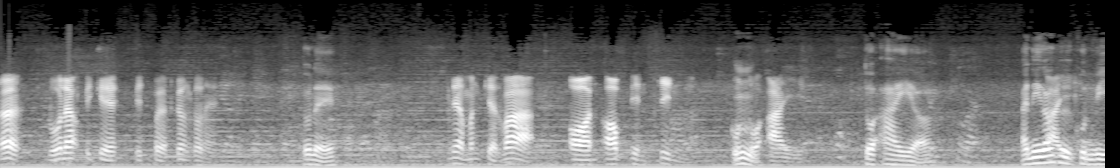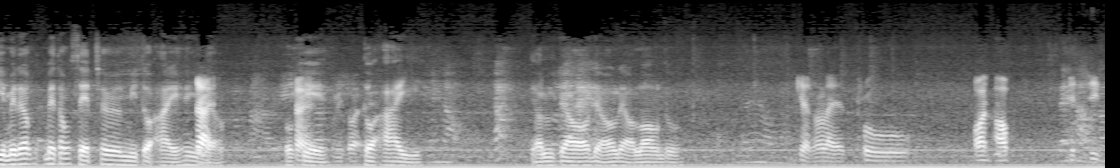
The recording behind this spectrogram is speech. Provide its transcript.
เออ รู้แล้วพี่เกปิดเปิดเครื่องตัวไหน ตัวไหน เนี่ยมันเขียนว่า on off engine กดตัว I ตัวไอเหรอ อันนี้ก็คือ I คุณวีไม่ต้องไม่ต้องเซตใช่ไหมมันมีตัวไอให้อยู่ใช่แล้ว โอเคใช่มีตัว I ตัวไอเดี๋ยวเดี๋ยวเดี๋ยวเดี๋ยวลองดู เขียนอะไร true on off engine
